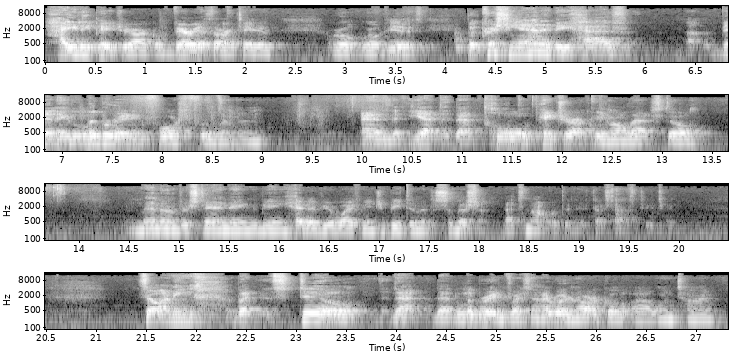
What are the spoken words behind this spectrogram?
Highly patriarchal, very authoritative world, worldviews. But Christianity has uh, been a liberating force for women, and yet that pool of patriarchy and all that still, men understanding being head of your wife means you beat them into submission. That's not what the New Testament is teaching. So I mean, but still, that that liberating question. I wrote an article uh, one time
